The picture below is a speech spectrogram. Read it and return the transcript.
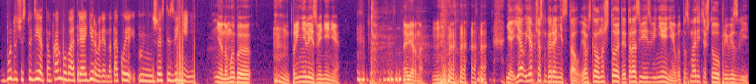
будучи студентом, как бы вы отреагировали на такой жест извинений? Не, ну мы бы приняли извинения. Наверное. Не, я, я бы, честно говоря, не стал. Я бы сказал, ну что это? Это разве извинения? Вы посмотрите, что вы привезли.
